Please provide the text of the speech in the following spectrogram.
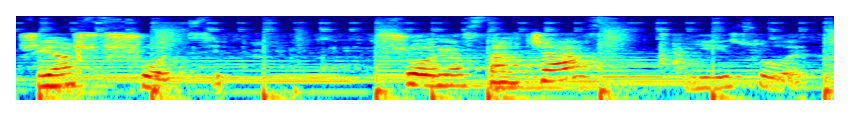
що я аж в шоці. Що настав час її солити.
